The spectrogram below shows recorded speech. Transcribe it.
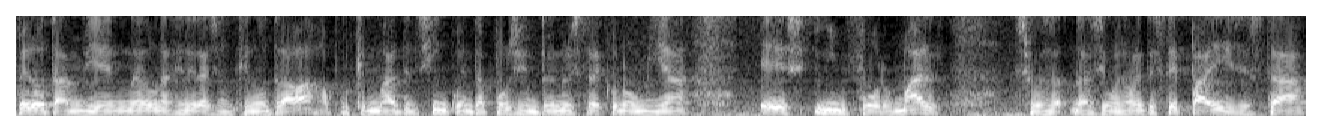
pero también una generación que no trabaja, porque más del 50% de nuestra economía es informal. Lastimosamente este país está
